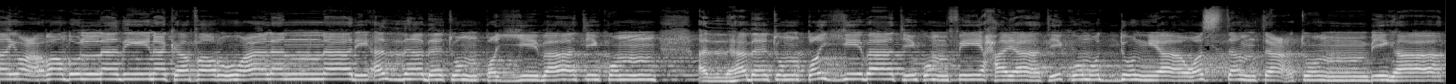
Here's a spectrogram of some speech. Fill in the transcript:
يعرض الذين كفروا على النار أذهبتم طيباتكم أذهبتم طيباتكم في حياتكم الدنيا واستمتعتم بها.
